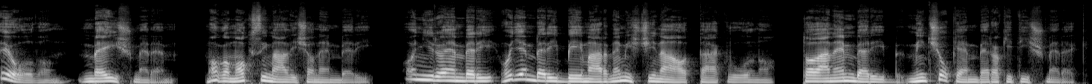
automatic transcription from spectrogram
Jól van, beismerem. Maga maximálisan emberi. Annyira emberi, hogy emberibbé már nem is csinálhatták volna. Talán emberibb, mint sok ember, akit ismerek.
